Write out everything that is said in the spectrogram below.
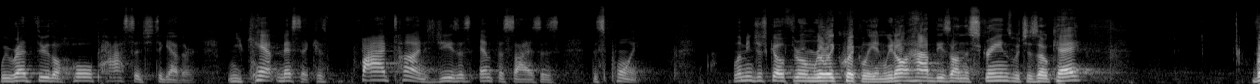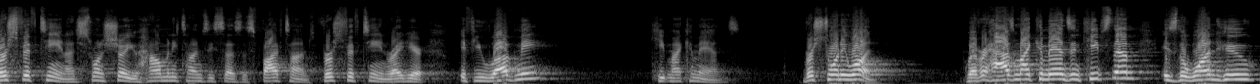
We read through the whole passage together, and you can't miss it because five times Jesus emphasizes this point. Let me just go through them really quickly, and we don't have these on the screens, which is okay. Verse 15, I just want to show you how many times he says this. Five times. Verse 15, right here. If you love me, keep my commands. Verse 21, whoever has my commands and keeps them is the one who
